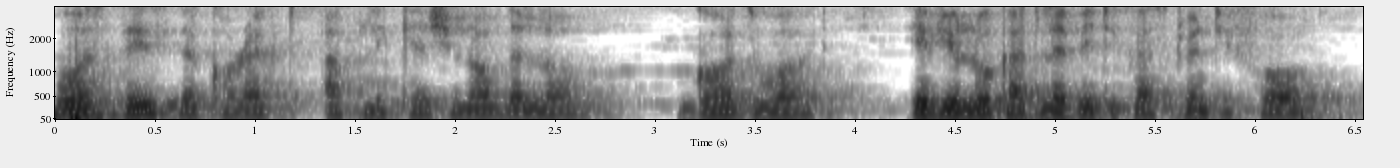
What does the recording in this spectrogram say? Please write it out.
was this the correct application of the law, God's word? If you look at Leviticus 24,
